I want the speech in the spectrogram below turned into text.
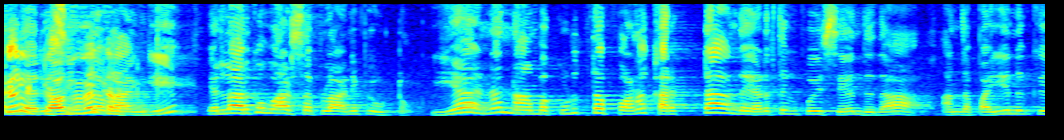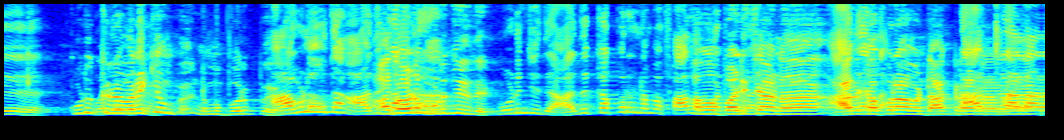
receipt-அ correct. வாங்கி எல்லாருக்கும் வாட்ஸ்அப்பில் அனுப்பி விட்டோம் ஏன்னா நாம் கொடுத்த பணம் கரெக்டாக அந்த இடத்துக்கு போய் சேர்ந்துதா? அந்த பையனுக்கு கொடுக்குற வரைக்கும் நம்ம பொறுப்பு. அவ்வளவுதான். அதோட முடிஞ்சது. முடிஞ்சது. அதுக்கப்புறம் நம்ம ஃபாலோ அவன் படிச்சானா? அதுக்கப்புறம் அவன் டாக்டர் ஆனானா?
